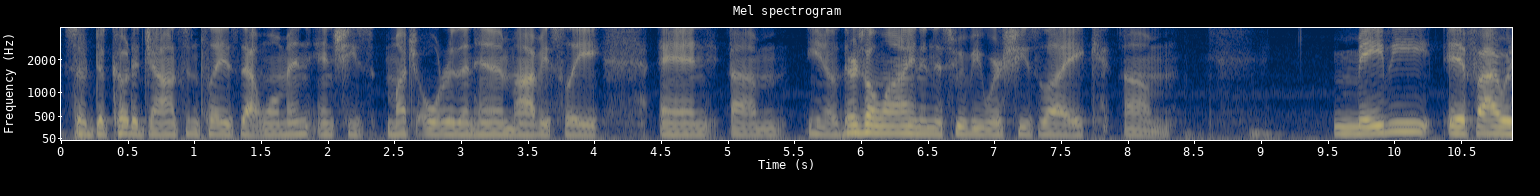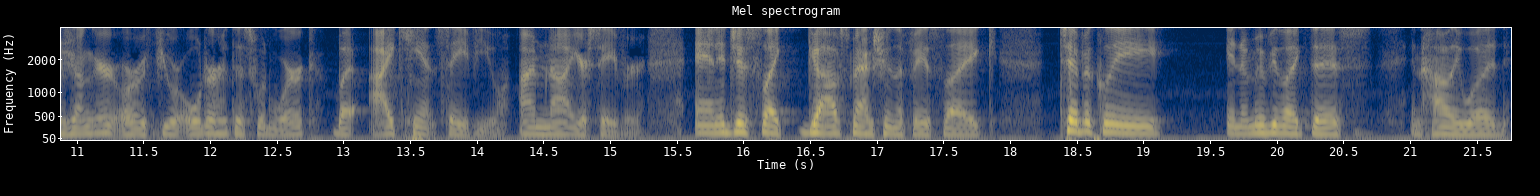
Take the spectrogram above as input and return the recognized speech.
So Dakota Johnson plays that woman, and she's much older than him, obviously, and um, you know, there's a line in this movie where she's like. Um, maybe if I was younger or if you were older, this would work, but I can't save you. I'm not your saver. And it just like gobsmacks you in the face. Like, typically in a movie like this in Hollywood,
